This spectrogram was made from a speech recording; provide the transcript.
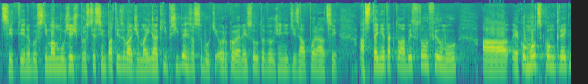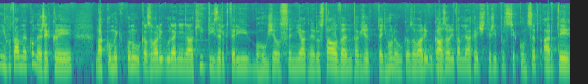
city, nebo s nima můžeš prostě sympatizovat, že mají nějaký příběh za sebou, ti orkové, nejsou to vyloženě ti záporáci. A stejně tak to má být v tom filmu. A jako moc konkrétního tam jako neřekli. Na Comic Conu ukazovali údajně nějaký teaser, který bohužel se nijak nedostal ven, takže teď ho neukazovali. Ukázali tam nějaké čtyři prostě koncept arty,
